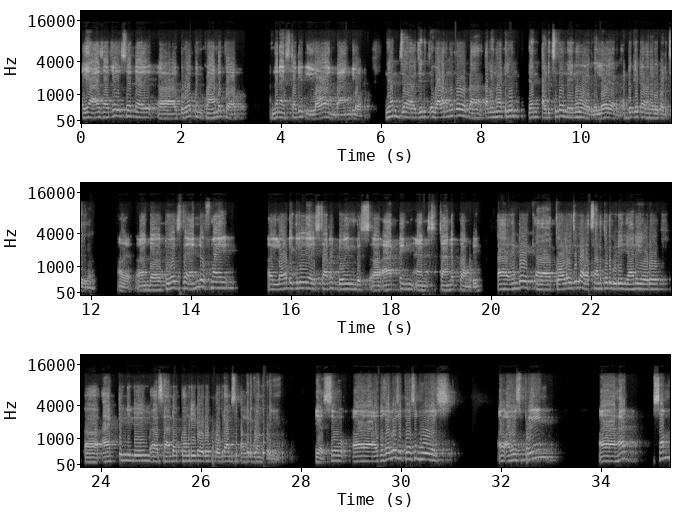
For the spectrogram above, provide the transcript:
yeah, as Ajil said, I uh, grew up in Coimbatore and then I studied law in Bangalore. ഞാൻ ജനിച്ച വളർന്നത് തമിഴ്നാട്ടിലും ഞാൻ പഠിച്ചത് നിയമമായിരുന്നു ലോ ആയിരുന്നു അഡ്വക്കേറ്റ് ആവാനായിരുന്നു പഠിച്ചിരുന്നത് Uh, and uh, towards the end of my uh, law degree, I started doing this uh, acting and stand-up comedy. ആ, എന്റെ കോളേജിന്റെ അവസാനത്തോടു കൂടി ഞാൻ ഈ ഓരോ ആക്ടിങ്ങിന്റെയും സ്റ്റാൻഡപ്പ് കോമഡിയുടെ ഓരോ പ്രോഗ്രാംസ് പങ്കെടുക്കുവാൻ തുടങ്ങി Yes, so uh, I was always a person who was, I, I was praying, uh, had some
